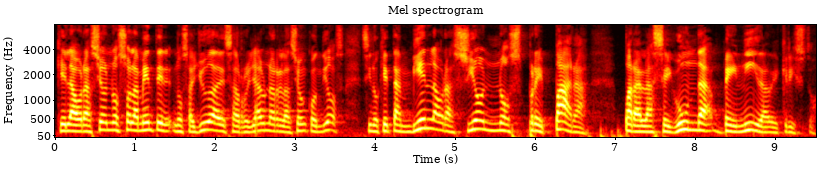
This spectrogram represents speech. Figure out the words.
que la oración no solamente nos ayuda a desarrollar una relación con Dios, sino que también la oración nos prepara para la segunda venida de Cristo.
